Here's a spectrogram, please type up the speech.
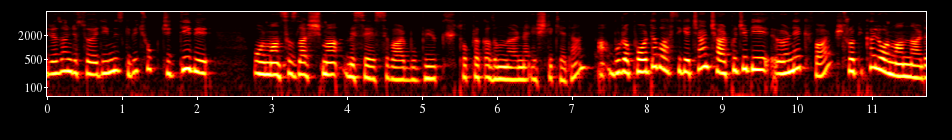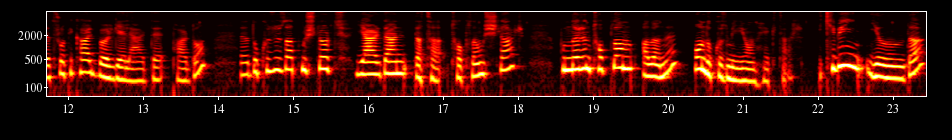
Biraz önce söylediğimiz gibi çok ciddi bir ormansızlaşma meselesi var bu büyük toprak alımlarına eşlik eden. Bu raporda bahsi geçen çarpıcı bir örnek var. Tropikal ormanlarda, tropikal bölgelerde pardon 964 yerden data toplamışlar. Bunların toplam alanı 19 milyon hektar. 2000 yılında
